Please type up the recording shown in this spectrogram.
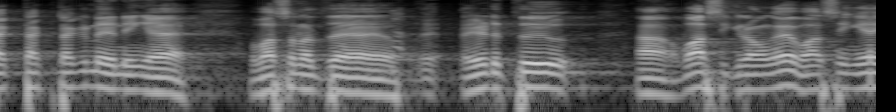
டக் டக் டக்னு நீங்கள் வசனத்தை எடுத்து வாசிக்கிறவங்க வாசிங்க.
